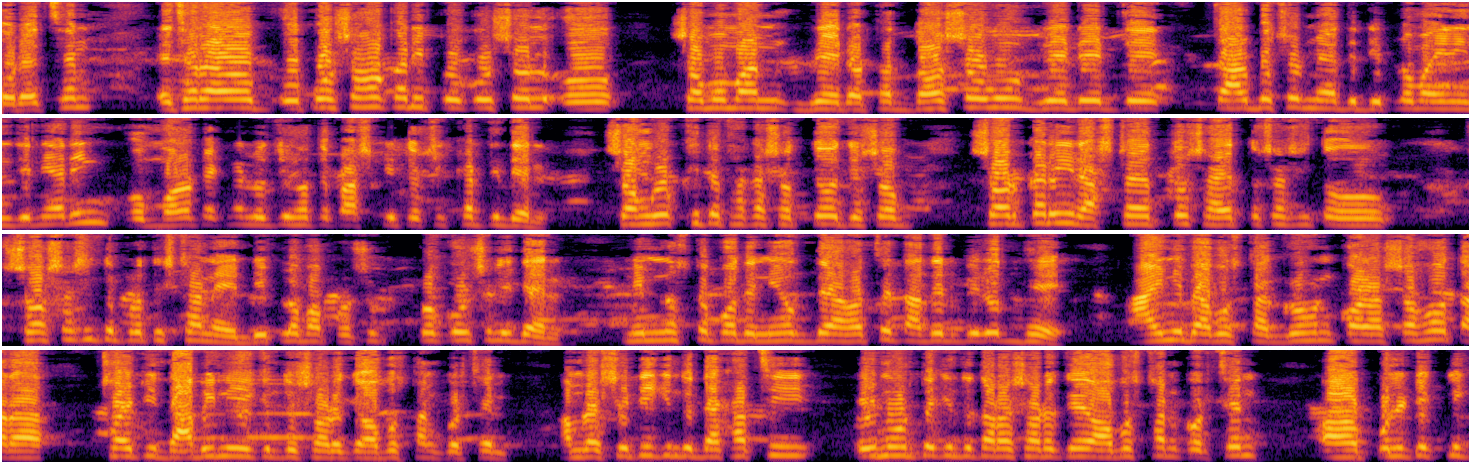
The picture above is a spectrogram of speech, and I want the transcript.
করেছেন। এছাড়াও উপসহকারী প্রকৌশল ও সমমান গ্রেড অর্থাৎ দশম গ্রেডের যে চার বছর মেয়াদী ডিপ্লোমা ইন ইঞ্জিনিয়ারিং ও মনোটেকনোলজি হতে পাশকৃত শিক্ষার্থীদের সংরক্ষিত থাকা সত্ত্বেও যেসব সরকারি রাষ্ট্রায়ত্ত, স্বায়ত্তশাসিত ও স্বশাসিত প্রতিষ্ঠানে ডিপ্লোমা প্রকৌশলীদের নিম্নস্থ পদে নিয়োগ দেওয়া হচ্ছে, তাদের বিরুদ্ধে আইনি ব্যবস্থা গ্রহণ করা সহ তারা ছয়টি দাবি নিয়ে কিন্তু সড়কে অবস্থান করছেন। আমরা সেটি কিন্তু দেখাচ্ছি। এই মুহূর্তে কিন্তু তারা সড়কে অবস্থান করছেন। পলিটেকনিক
